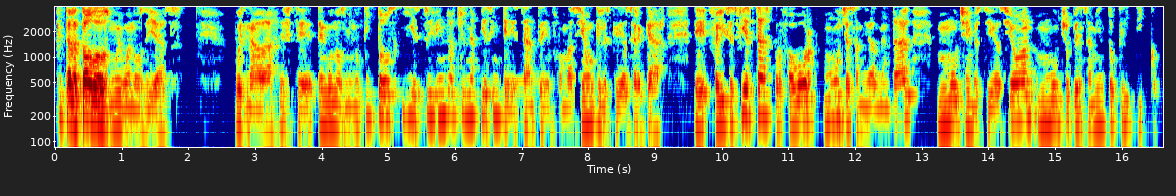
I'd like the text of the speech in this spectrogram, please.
¿Qué tal a todos? Muy buenos días. Pues nada, este, tengo unos minutitos y estoy viendo aquí una pieza interesante de información que les quería acercar. Eh, felices fiestas, por favor, mucha sanidad mental, mucha investigación, mucho pensamiento crítico.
